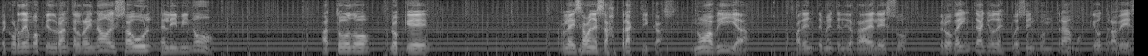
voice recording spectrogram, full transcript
Recordemos que durante el reinado de Saúl eliminó a todo lo que realizaban esas prácticas. No había aparentemente en Israel eso, pero 20 años después encontramos que otra vez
